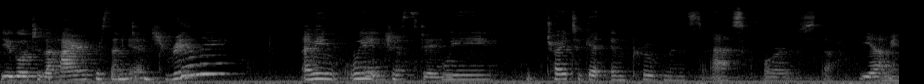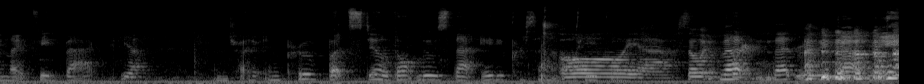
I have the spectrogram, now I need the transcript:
You go to the higher percentage? Really? I mean, we Interesting. we try to get improvements, ask for stuff. Yeah. I mean, like feedback yeah. and try to improve, but still don't lose that 80% of Oh people. Oh yeah, so That that really got me.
